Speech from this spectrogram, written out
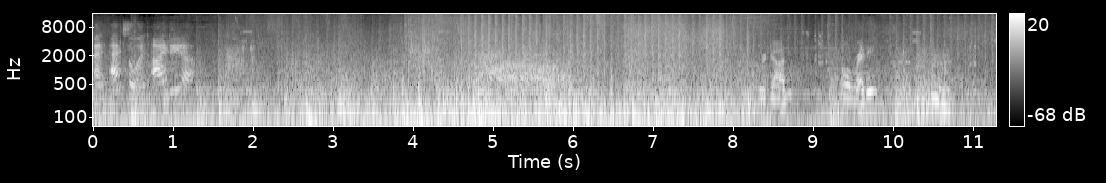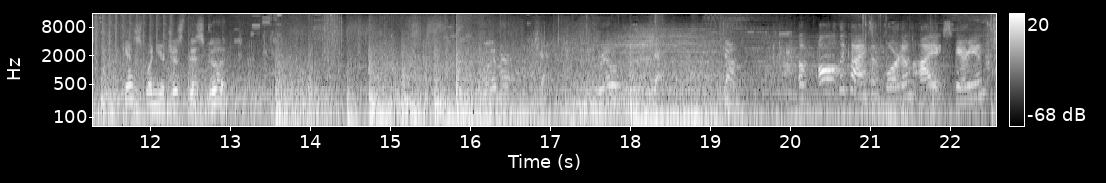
An excellent idea. We're done? Already? Hmm. I guess when you're just this good. Glimmer, check. Drill, check. Done. Of all the kinds of boredom I experience,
